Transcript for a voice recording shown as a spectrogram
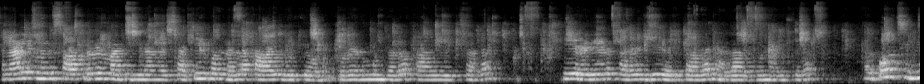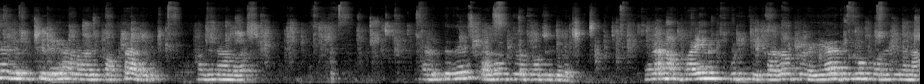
அதனால இவங்க வந்து சாப்பிடவே மாட்டேங்கிறாங்க. சட்டியை கொஞ்சம் நல்லா காய வைக்கணும். ஒரு ரெண்டு மூணு தடவை காய வச்சாதான் கீரை கீரை கரைஞ்சி எடுத்தாதான் தான் நல்லாயிருக்கும்னு நினைக்கிறேன். அப்போது சின்னது இருக்குது. ஆனால் அது பத்தாது. அதனால அடுத்தது கருவேப்பிலை போட்டுக்கிறேன் ஏன்னா நம்ம பையனுக்கு பிடிக்கும். கருவேப்பிலை ஏன் அதிகமாக போடுறீங்கன்னா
